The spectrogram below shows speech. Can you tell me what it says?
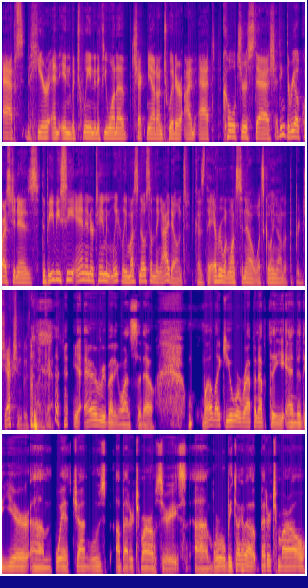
apps here and in between. And if you want to check me out on Twitter, I'm at Culture Stash. I think the real question is the BBC and Entertainment Weekly must know something I don't because they, everyone wants to know what's going on with the Projection Booth podcast. Yeah, everybody wants to know. Well, like you, we're wrapping up the end of the year um, with John Woo's A Better Tomorrow series, um, where we'll be talking about Better Tomorrow,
